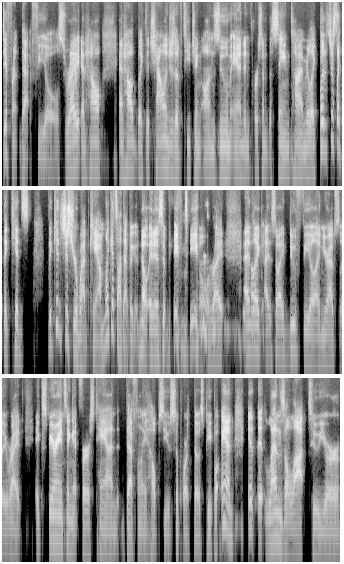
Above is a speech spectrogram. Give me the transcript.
different that feels right? And how and how like the challenges of teaching on zoom and in person at the same time you're like but it's just like the kids the kid's just your webcam like it's not that big no it is a big deal right? And like I, so i do feel and you're absolutely right experiencing it firsthand definitely helps you support those people and it, it lends a lot to your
